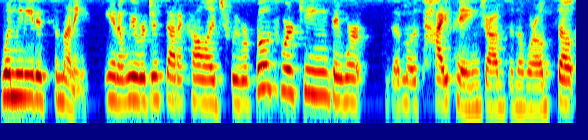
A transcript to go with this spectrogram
when we needed some money, you know, we were just out of college, we were both working. They weren't the most high paying jobs in the world. So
